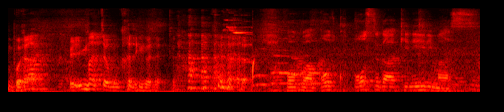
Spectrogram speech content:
뭐야? 왜 입만 좀 가진 거냐 僕はボボスが気に入ります。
